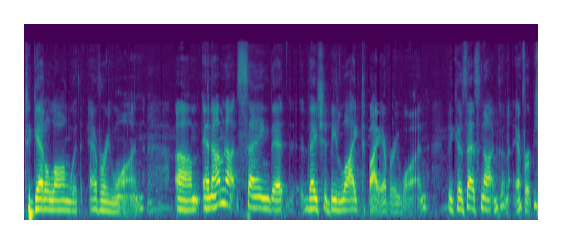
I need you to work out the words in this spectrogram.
to get along with everyone. Mm-hmm. Um, and I'm not saying that they should be liked by everyone because that's not going to ever be,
